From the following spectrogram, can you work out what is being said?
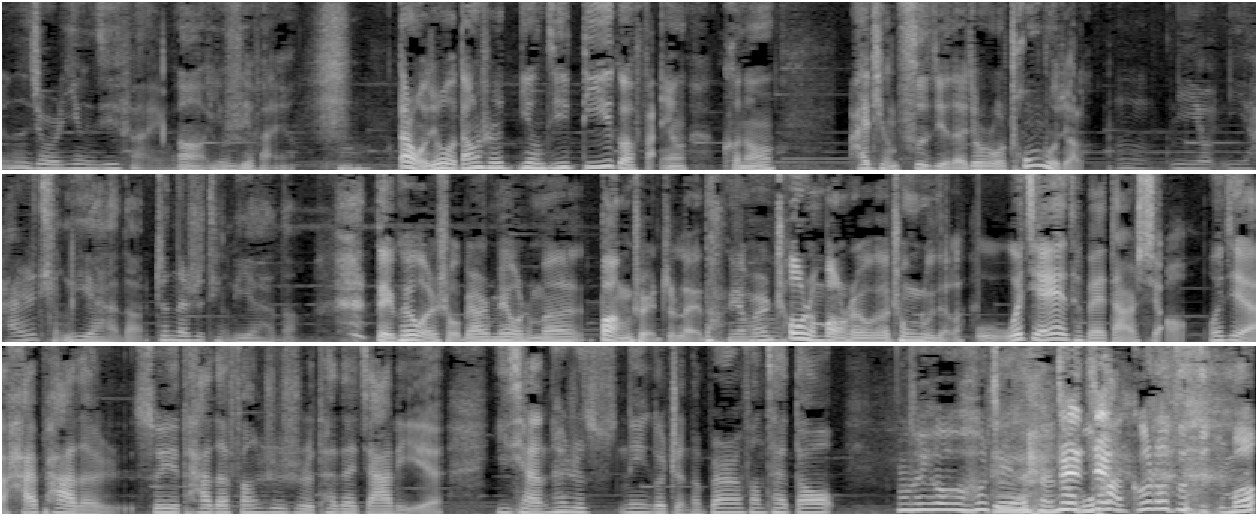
真的就是应激反应啊、就是应激反应。嗯但是我觉得我当时应激第一个反应可能还挺刺激的，就是我冲出去了。嗯，你有你还是挺厉害的，真的是挺厉害的。得亏我这手边没有什么棒槌之类的，要不然嗯抽上棒槌我就冲出去了。我我姐也特别胆儿小，我姐害怕的，所以她的方式是她在家里，以前她是那个枕头边上放菜刀，哎呦，这对难道这这不怕割着自己吗？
